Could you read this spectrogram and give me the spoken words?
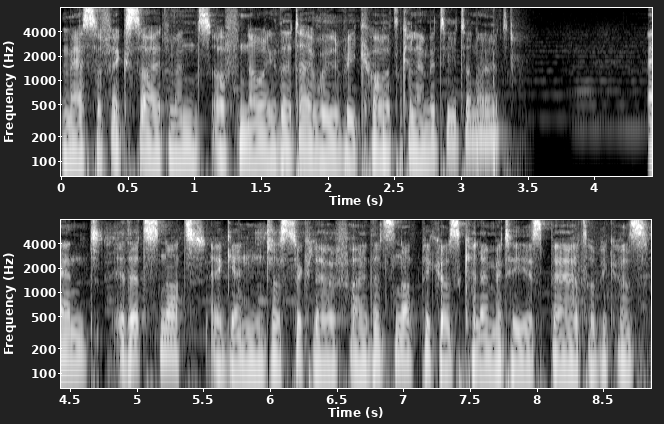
massive excitement of knowing that I will record Calamity tonight. And that's not, again, just to clarify, that's not because Calamity is bad or because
